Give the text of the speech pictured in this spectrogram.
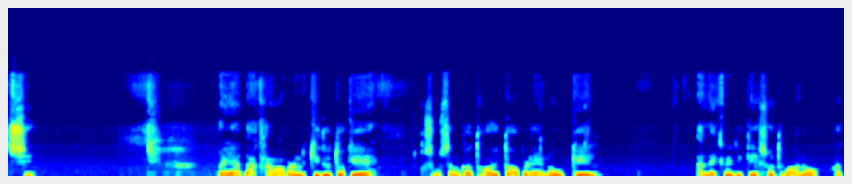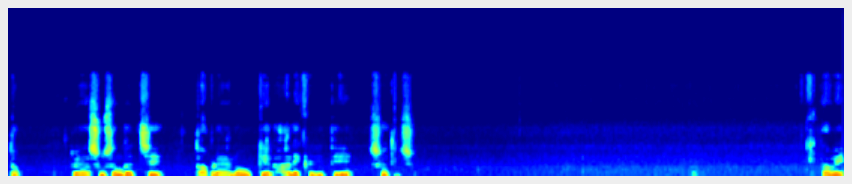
છે. અહીંયા દાખલામાં આપણને કીધું હતું કે સુસંગત હોય તો આપણે એનો ઉકેલ આલેખની રીતે શોધવાનો હતો. તો અહીંયા સુસંગત છે તો આપણે આનો ઉકેલ આલેખની રીતે શોધીશું. હવે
